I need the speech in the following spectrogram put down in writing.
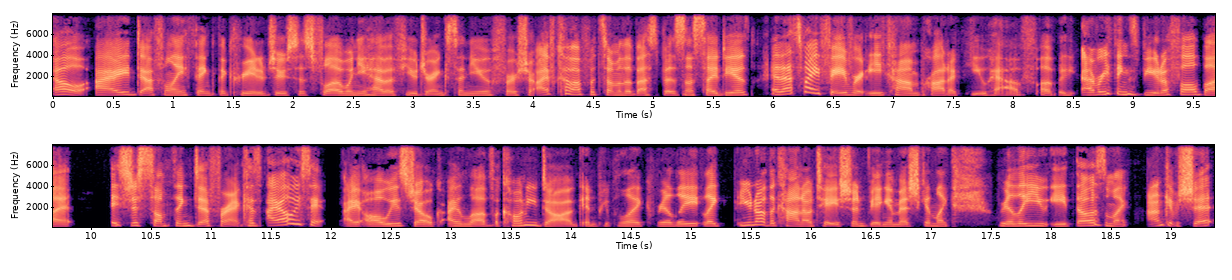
Oh, I definitely think the creative juices flow when you have a few drinks in you for sure. I've come up with some of the best business ideas. And that's my favorite ecom product you have. Everything's beautiful, but it's just something different. Cause I always say, I always joke, I love a coney dog. And people are like, really? Like, you know, the connotation being in Michigan, like, really, you eat those? I'm like, I don't give a shit.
